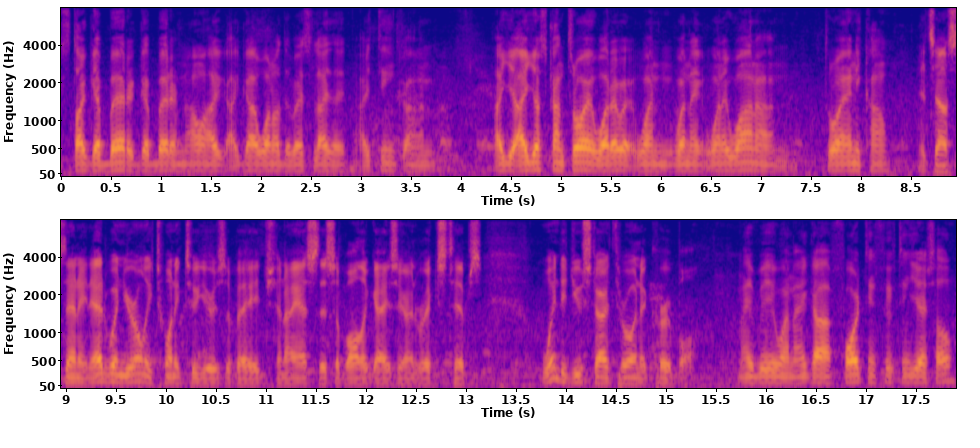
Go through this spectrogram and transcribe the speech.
start get better, get better. Now I, I got one of the best sliders, I think, and I, I just can throw it whatever when when I when I want and throw any count. It's outstanding. Edwin, you're only 22 years of age, and I ask this of all the guys here on Rick's Tips. When did you start throwing a curveball? Maybe when I got 14, 15 years old.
